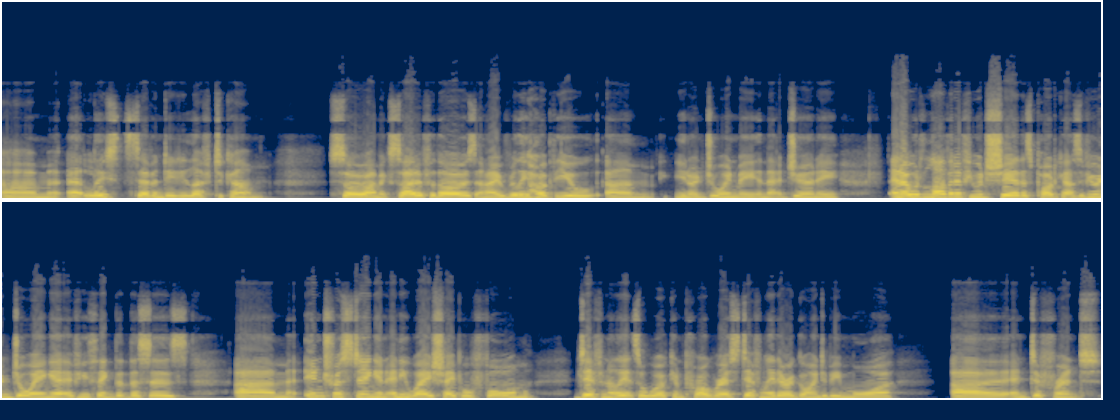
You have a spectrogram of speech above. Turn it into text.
um, at least 70 left to come. So I'm excited for those, and I really hope that you'll, um, you know, join me in that journey. And I would love it if you would share this podcast. If you're enjoying it, if you think that this is um, interesting in any way, shape, or form, definitely it's a work in progress. Definitely there are going to be more uh, and different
